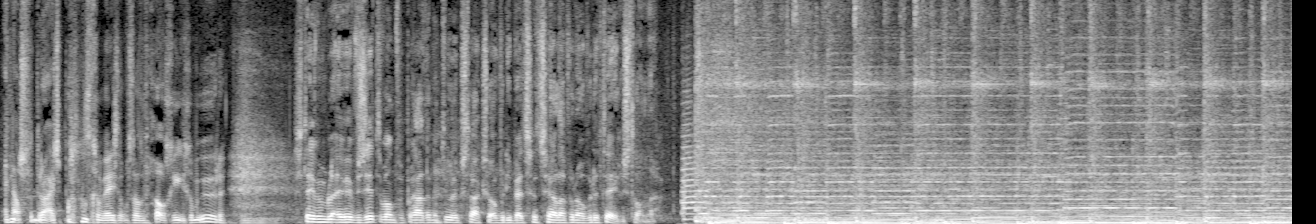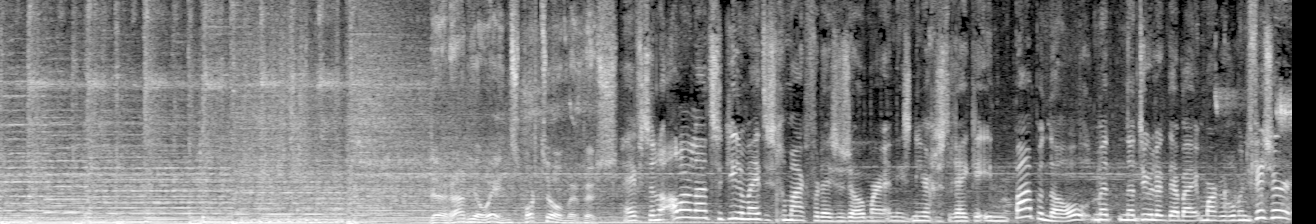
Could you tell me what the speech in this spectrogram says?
En als verdraaid spannend geweest of dat wel ging gebeuren. Steven, blijf even zitten, want we praten natuurlijk straks over die wedstrijd zelf en over de tegenstander. De Radio 1 Sportzomerbus. Hij heeft zijn allerlaatste kilometers gemaakt voor deze zomer... en is neergestreken in Papendal. Met natuurlijk daarbij Marco Robin Visser.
